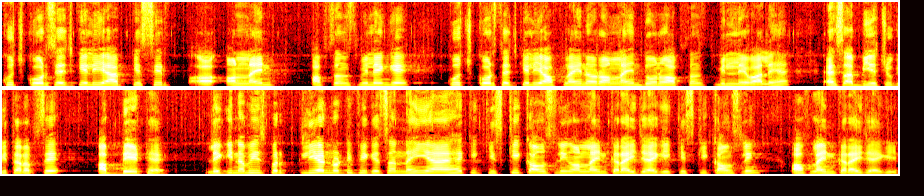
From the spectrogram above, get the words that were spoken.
कुछ कोर्सेज के लिए आपके सिर्फ़ ऑनलाइन ऑप्शंस मिलेंगे, कुछ कोर्सेज के लिए ऑफलाइन और ऑनलाइन दोनों ऑप्शंस मिलने वाले हैं। ऐसा बीएचयू की तरफ़ से अपडेट है। लेकिन अभी इस पर क्लियर नोटिफिकेशन नहीं आया है कि किसकी काउंसलिंग ऑनलाइन कराई जाएगी, किसकी काउंसलिंग ऑफलाइन कराई जाएगी।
